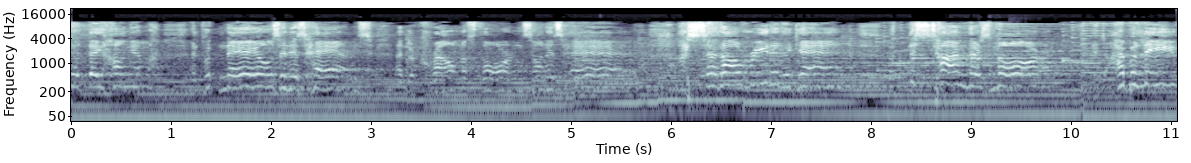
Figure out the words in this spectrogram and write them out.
Said they hung him and put nails in his hands and a crown of thorns on his head. I said, I'll read it again, but this time there's more. And I believe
